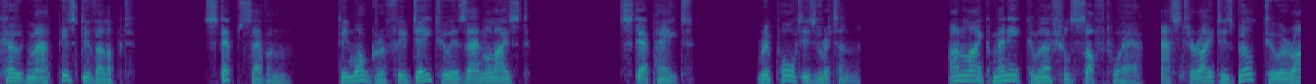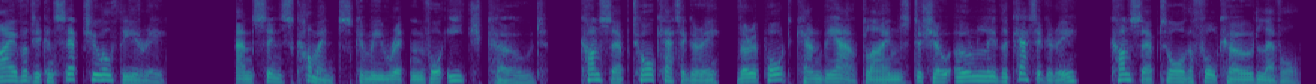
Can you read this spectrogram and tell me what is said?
Code map is developed. Step 7. Demography data is analyzed. Step 8. Report is written. Unlike many commercial software, Asterite is built to arrive at a conceptual theory. And since comments can be written for each code, concept or category, the report can be outlined to show only the category, concept or the full code level.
